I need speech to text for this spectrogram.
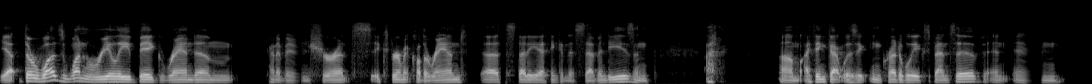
Yeah, there was one really big random kind of insurance experiment called the Rand uh, study, I think in the 70s. And um, I think that was incredibly expensive. And, and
